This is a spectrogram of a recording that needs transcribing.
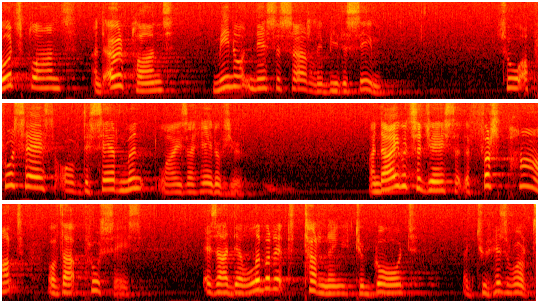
God's plans and our plans may not necessarily be the same. So, a process of discernment lies ahead of you. And I would suggest that the first part of that process is a deliberate turning to God and to His Word.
